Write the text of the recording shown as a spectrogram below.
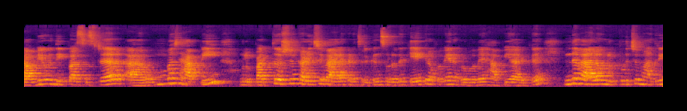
லவ் யூ தீபா சிஸ்டர் ரொம்ப ஹாப்பி உங்களுக்கு பத்து வருஷம் கழிச்சு வேலை கிடைச்சிருக்குன்னு சொல்றது கேட்குறப்பவே எனக்கு ரொம்பவே ஹாப்பியா இருக்கு. இந்த வேலை உங்களுக்கு பிடிச்ச மாதிரி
